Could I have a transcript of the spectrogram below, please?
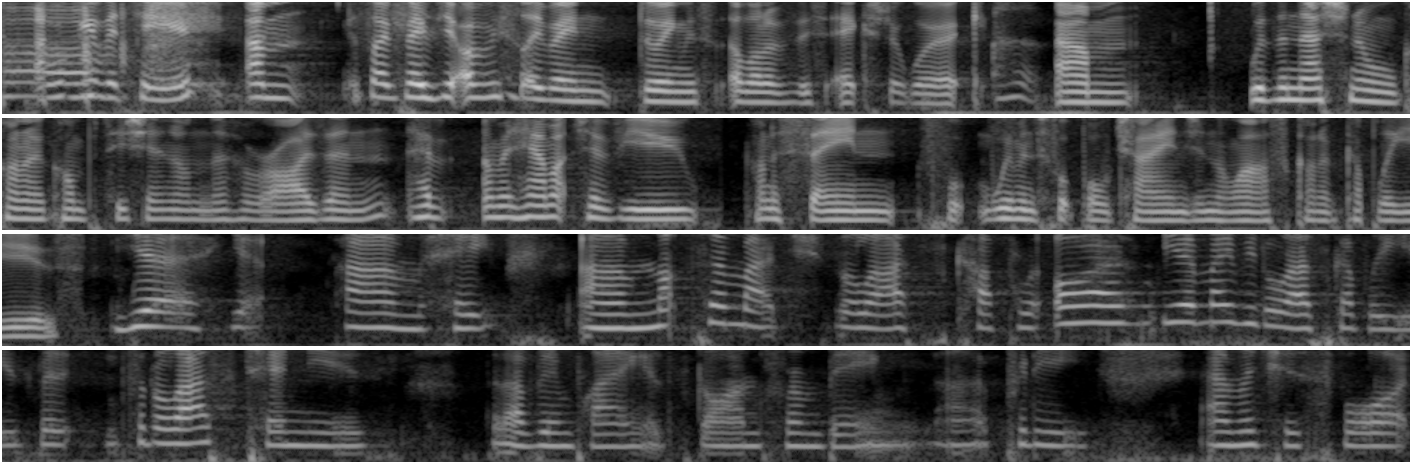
we'll give it to you. Um, so, Phoebes, you've obviously been doing this a lot of this extra work. Um, with the national kind of competition on the horizon, have I mean, how much have you kind of seen fo- women's football change in the last kind of couple of years? Yeah, yeah. Um, heaps. Um, not so much the last couple of, oh, yeah, maybe the last couple of years, but for the last 10 years that I've been playing, it's gone from being a pretty amateur sport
